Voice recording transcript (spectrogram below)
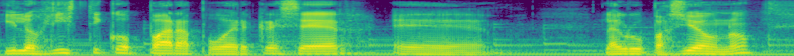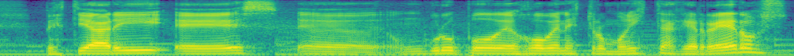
y logístico para poder crecer la agrupación, ¿no? Bestiari es un grupo de jóvenes trombonistas guerreros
